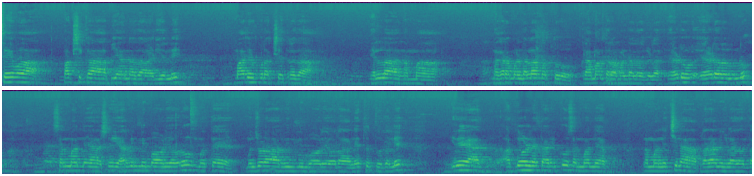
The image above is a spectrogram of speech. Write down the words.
ಸೇವಾ ಪಾಕ್ಷಿಕ ಅಭಿಯಾನದ ಅಡಿಯಲ್ಲಿ ಮಾದೇವಪುರ ಕ್ಷೇತ್ರದ ಎಲ್ಲ ನಮ್ಮ ನಗರ ಮಂಡಲ ಮತ್ತು ಗ್ರಾಮಾಂತರ ಮಂಡಲಗಳ ಎರಡು ಎರಡರಲ್ಲೂ ಸನ್ಮಾನ್ಯ ಶ್ರೀ ಅರವಿಂದ್ ಲಿಂಬಾವಳಿಯವರು ಮತ್ತು ಮಂಜುಳಾ ಅರವಿಂದ್ ಲಿಂಬಾವಳಿಯವರ ನೇತೃತ್ವದಲ್ಲಿ ಇದೇ ಹದ್ ಹದಿನೇಳನೇ ತಾರೀಕು ಸನ್ಮಾನ್ಯ ನಮ್ಮ ನೆಚ್ಚಿನ ಪ್ರಧಾನಿಗಳಾದಂಥ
